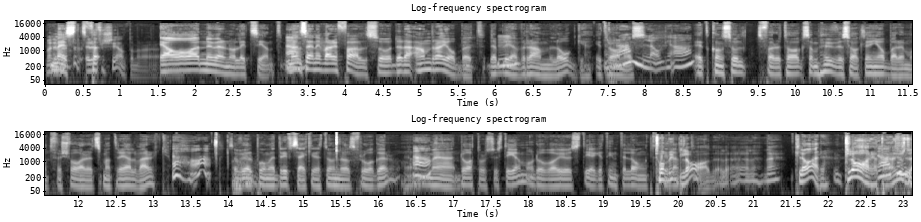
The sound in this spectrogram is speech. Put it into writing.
Men är det, Mest är det för- sent då menar du? Ja, nu är det nog lite sent. Ja. Men sen i varje fall så det där andra jobbet, det Mm. blev Ramlog i Tranås. Ramlogg, ja. Ett konsultföretag som huvudsakligen jobbade mot Försvarets materielverk. Jaha. Så vi höll på med driftsäkerhet och underhållsfrågor Ja. med datorsystem och då var ju steget inte långt Tommy att... Glad? Eller, eller? Nej? Klar Klar Ja, han. Just det.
